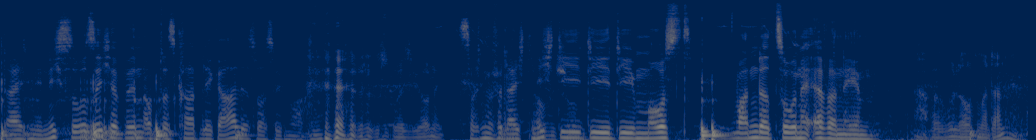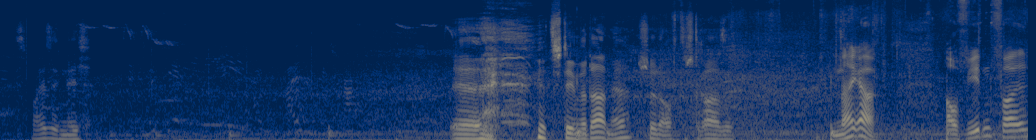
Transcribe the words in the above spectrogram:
da ich mir nicht so sicher bin, ob das gerade legal ist, was wir machen, das weiß ich auch nicht. sollten wir vielleicht nicht die, schon. die, die most Wanderzone ever nehmen. Aber wo laufen wir dann hin? Das weiß ich nicht. Äh, Jetzt stehen wir da, ne? Schön auf der Straße. Naja, auf jeden Fall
